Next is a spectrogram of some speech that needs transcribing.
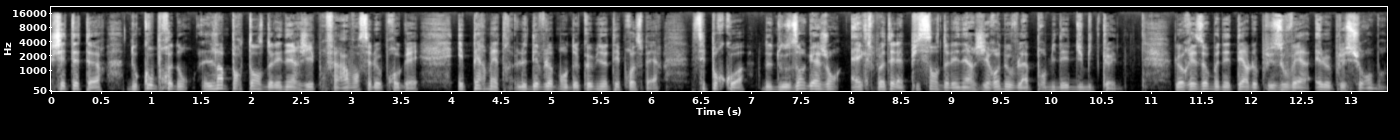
Chez Tether, nous comprenons l'importance de l'énergie pour faire avancer le progrès et permettre le développement de communautés prospères. C'est pourquoi nous nous engageons à exploiter la puissance de l'énergie renouvelable pour miner du Bitcoin, le réseau monétaire le plus ouvert et le plus sûr au monde.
